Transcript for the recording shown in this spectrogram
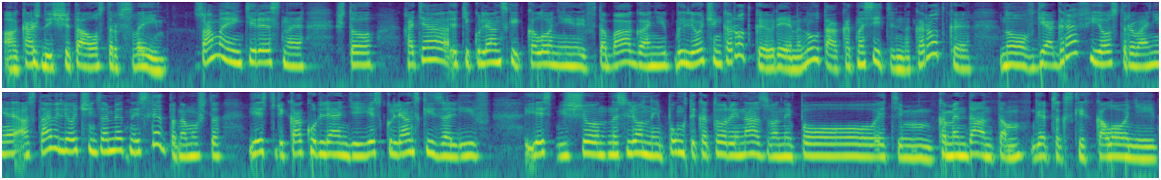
А каждый считал остров своим. Самое интересное, что хотя эти кулянские колонии в Табаго, они были очень короткое время, ну так, относительно короткое, но в географии острова они оставили очень заметный след, потому что есть река Курляндия, есть Кулянский залив, есть еще населенные пункты, которые названы по этим комендантам герцогских колоний.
